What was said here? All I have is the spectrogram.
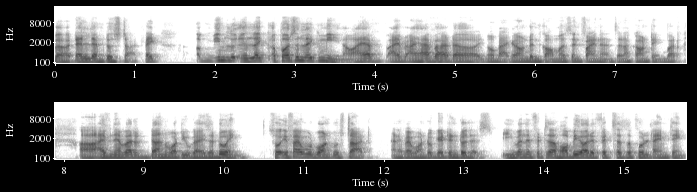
uh, tell them to start? Like um, like a person like me now i have I've, i have had a you know background in commerce and finance and accounting but uh, i've never done what you guys are doing. So if i would want to start and if i want to get into this even if it's a hobby or if it's as a full-time thing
